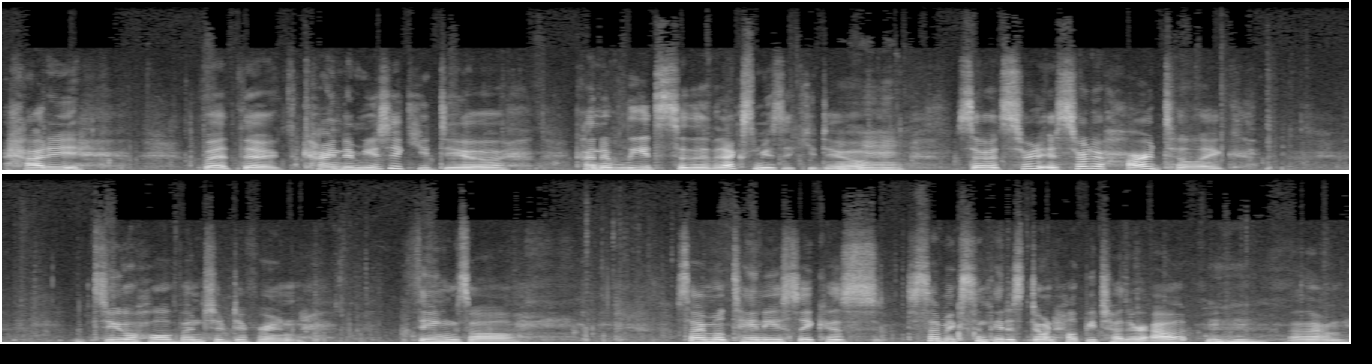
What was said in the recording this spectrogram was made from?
how do you but the kind of music you do kind of leads to the next music you do. Mm-hmm. So it's sort of it's sort of hard to like do a whole bunch of different things all simultaneously because to some extent they just don't help each other out. Um,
